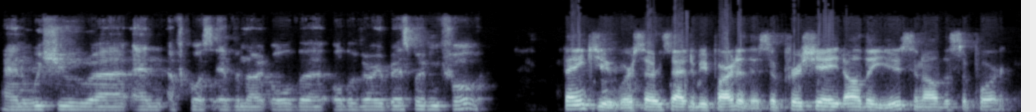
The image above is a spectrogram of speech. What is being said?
and wish you, uh, and of course, Evernote, all the, all the very best moving forward. Thank you. We're so excited to be part of this. Appreciate all the use and all the support.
